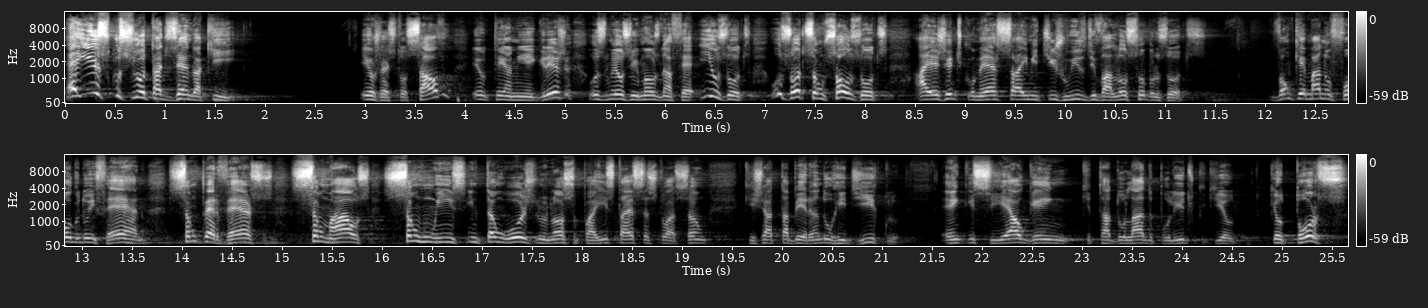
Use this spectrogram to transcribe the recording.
é isso que o Senhor está dizendo aqui. Eu já estou salvo, eu tenho a minha igreja, os meus irmãos na fé, e os outros? Os outros são só os outros. Aí a gente começa a emitir juízo de valor sobre os outros. Vão queimar no fogo do inferno, são perversos, são maus, são ruins. Então, hoje no nosso país está essa situação que já está beirando o ridículo em que se é alguém que está do lado político que eu, que eu torço,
